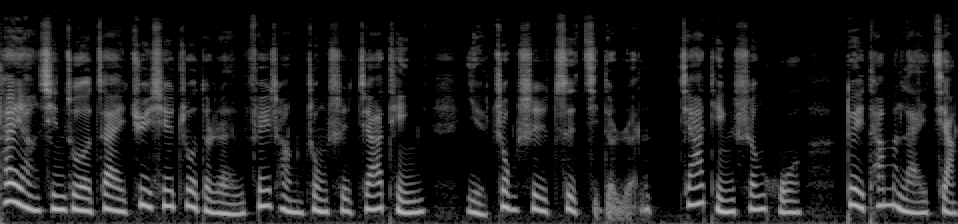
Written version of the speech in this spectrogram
太阳星座在巨蟹座的人非常重视家庭，也重视自己的人。家庭生活对他们来讲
